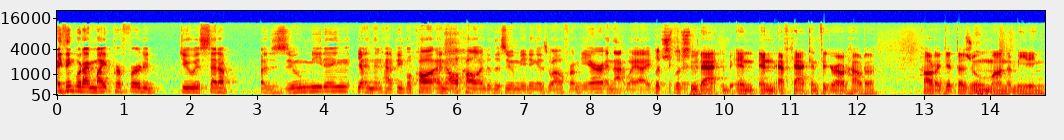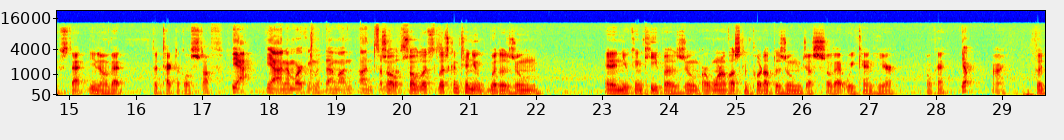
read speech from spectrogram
I think what I might prefer to do is set up a Zoom meeting Yep. and then have people call, and I'll call into the Zoom meeting as well from here, and that way I. Let's, let's do that and, and FCAT can figure out how to, how to get the Zoom on the meetings, that, you know, that, the technical stuff. Yeah, yeah, and I'm working with them on, on some of So, those. so let's, let's continue with a Zoom, and then you can keep a Zoom, or one of us can put up the Zoom just so that we can hear, okay? Yep. All right, good.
